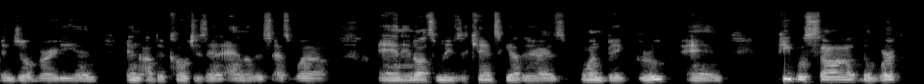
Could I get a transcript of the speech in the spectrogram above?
and Joe Brady and, and other coaches and analysts as well. And it ultimately just came together as one big group. And people saw the work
